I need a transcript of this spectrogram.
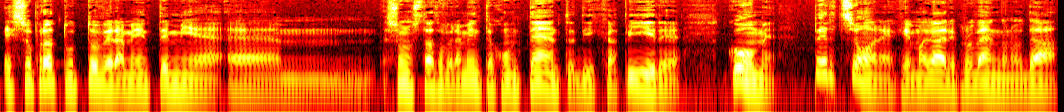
e soprattutto veramente mi è, ehm, sono stato veramente contento di capire come persone che magari provengono da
